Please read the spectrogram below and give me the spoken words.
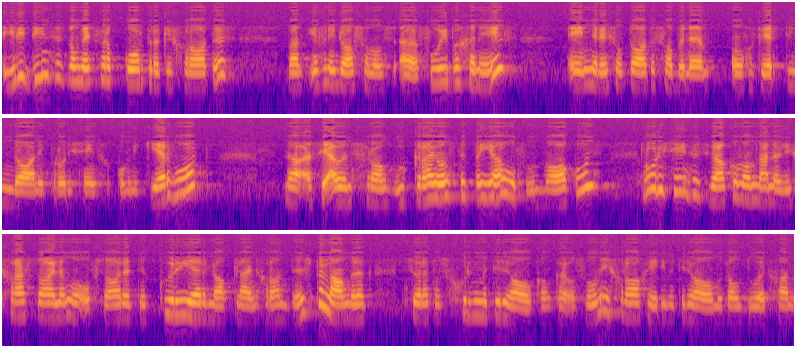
Hierdie diens is nog net vir 'n kort rukkie gratis, want een van die dae sal ons 'n uh, fooi begin hê en resultate sal binne ongeveer 10 dae aan die produsent gekommunikeer word. Nou as die ouens vra, "Hoe kry ons dit by jou of hoe maak ons?" Produsent is welkom om dan nou die grassaailinge of sade te koerier na Kleingraan. Dis belangrik sodat ons groen materiaal kan kry. Ons wil nie graag hê die materiaal moet al doodgaan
